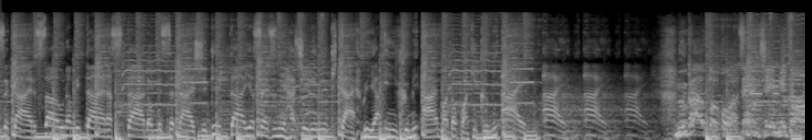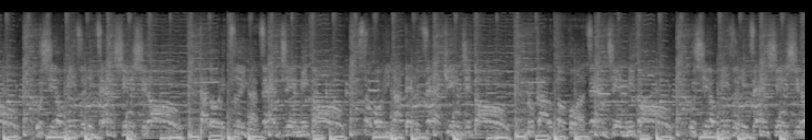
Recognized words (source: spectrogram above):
サウナみたいなスタイルを見せたいしリタイアせずに走り抜きたい。We are in 踏み合い窓脇組み合。い向かうとこは前人未到後ろ見ずに前進しろ。たどり着いた前人未到そこに立てる税金自動向かうとこは前人未到後ろ見ずに前進しろ。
